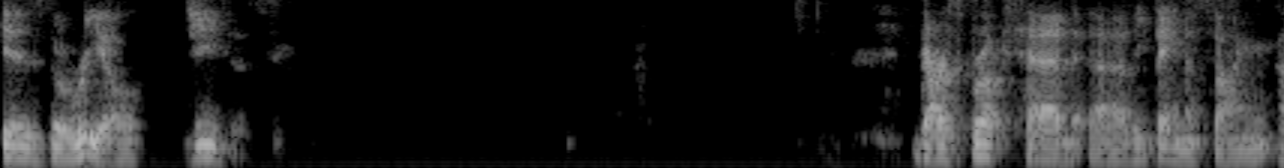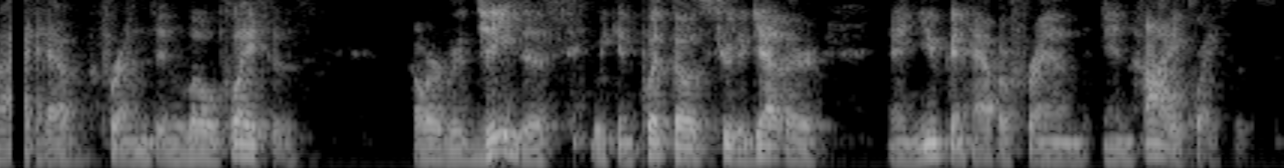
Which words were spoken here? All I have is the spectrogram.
is the real Jesus. Garth Brooks had uh, the famous song, I Have Friends in Low Places. However, with Jesus, we can put those two together and you can have a friend in high places.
